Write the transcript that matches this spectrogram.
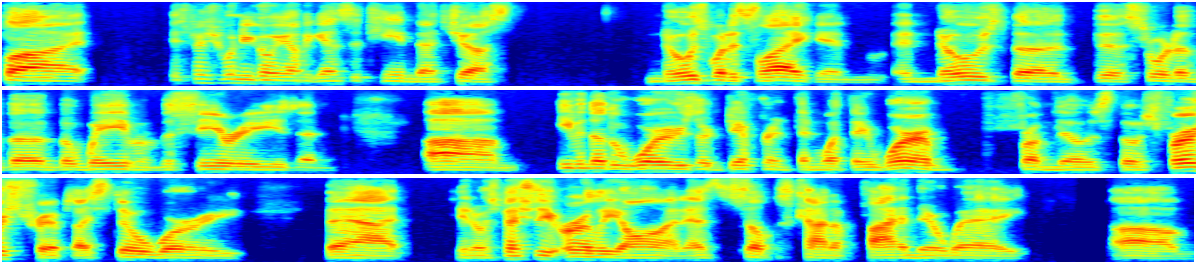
but especially when you're going up against a team that just knows what it's like and and knows the the sort of the the wave of the series and um, even though the Warriors are different than what they were from those those first trips, I still worry that you know, especially early on, as the Celtics kind of find their way, um,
